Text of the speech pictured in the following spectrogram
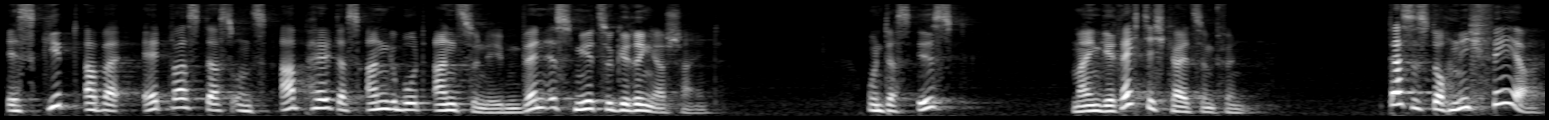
Es gibt aber etwas, das uns abhält, das Angebot anzunehmen, wenn es mir zu gering erscheint. Und das ist mein Gerechtigkeitsempfinden. Das ist doch nicht fair,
